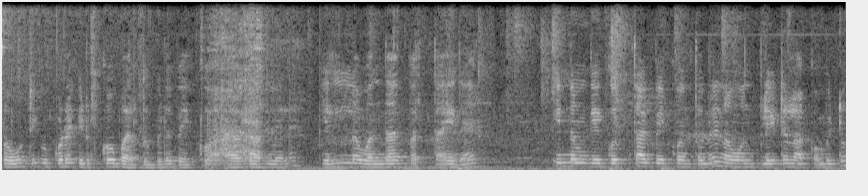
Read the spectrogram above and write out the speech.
ಸೌಟಿಗೂ ಕೂಡ ಹಿಡ್ಕೋಬಾರ್ದು, ಬಿಡಬೇಕು. ಅದಾದಮೇಲೆ ಎಲ್ಲ ಒಂದಾಗಿ ಬರ್ತಾ ಇದೆ. ಇನ್ನು ನಮಗೆ ಗೊತ್ತಾಗಬೇಕು ಅಂತಂದರೆ ನಾವು ಒಂದು ಪ್ಲೇಟಲ್ಲಿ ಹಾಕ್ಕೊಂಬಿಟ್ಟು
